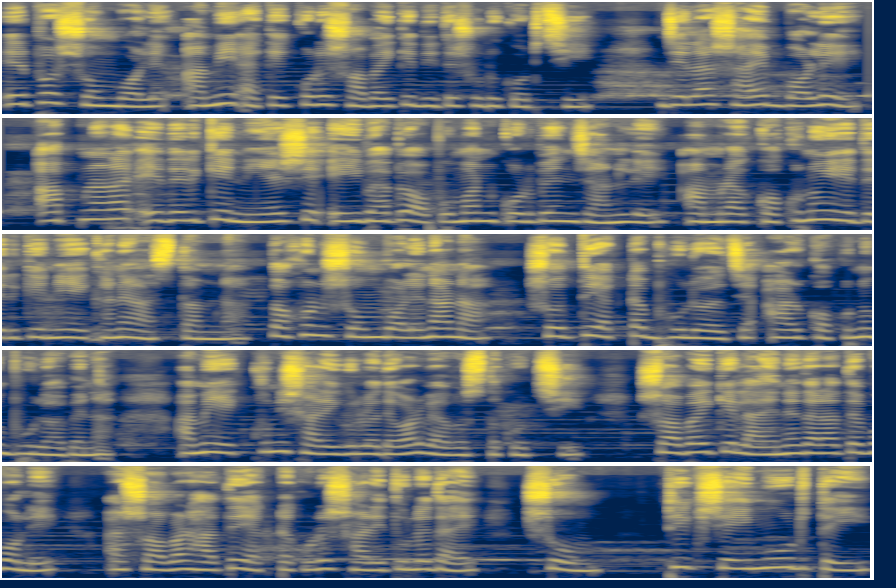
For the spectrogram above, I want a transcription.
এরপর সোম বলে, আমি এক এক করে সবাইকে দিতে শুরু করছি। জেলা সাহেব বলে, আপনারা এদেরকে নিয়ে এসে এইভাবে অপমান করবেন জানলে আমরা কখনোই এদেরকে নিয়ে এখানে আসতাম না। তখন সোম বলে, না না, সত্যি একটা ভুল হয়েছে, আর কখনো ভুল হবে না। আমি এক্ষুনি শাড়িগুলো দেওয়ার ব্যবস্থা করছি। সবাইকে লাইনে দাঁড়াতে বলে, আর সবার হাতে একটা করে শাড়ি তুলে দেয় সোম। ঠিক সেই মুহূর্তেই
